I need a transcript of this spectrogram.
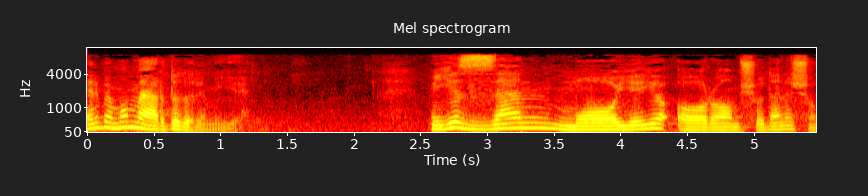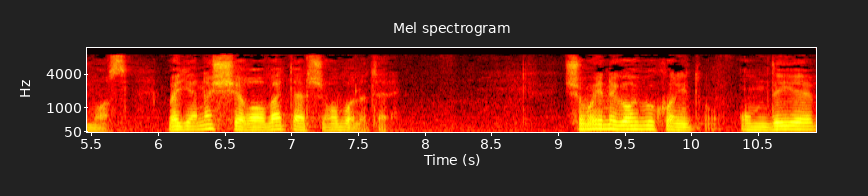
یعنی به ما مردا داره میگه. میگه زن مایه آرام شدن شماست. وگرنه شقاوت در شما بالاتره. شما یه نگاهی بکنید. عمده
